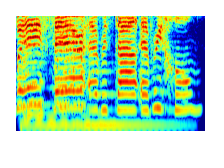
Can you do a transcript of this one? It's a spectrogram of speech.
Wayfair, every style, every home.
